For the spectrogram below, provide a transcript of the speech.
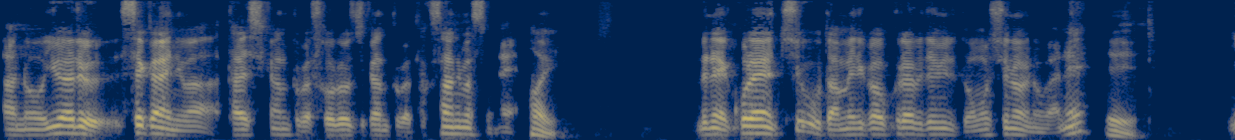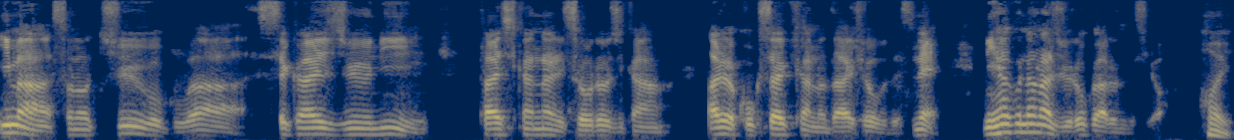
あの、いわゆる世界には大使館とか総領事館とかたくさんありますよね。はい。でね、これ中国とアメリカを比べてみると面白いのがね、ええ、今、その中国は世界中に大使館なり総領事館、あるいは国際機関の代表部ですね、276あるんですよ。はい。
